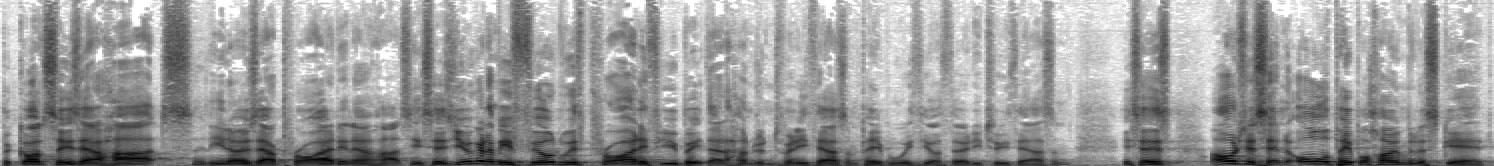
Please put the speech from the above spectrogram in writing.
But God sees our hearts and He knows our pride in our hearts. He says, You're going to be filled with pride if you beat that 120,000 people with your 32,000. He says, I want you to send all the people home that are scared.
